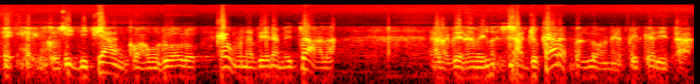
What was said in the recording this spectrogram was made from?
eh, così di fianco, ha un ruolo, è una vera mezzala, vera, sa giocare a pallone per carità,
